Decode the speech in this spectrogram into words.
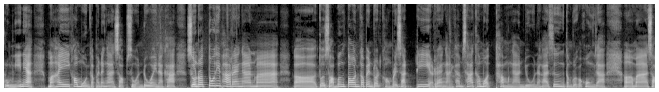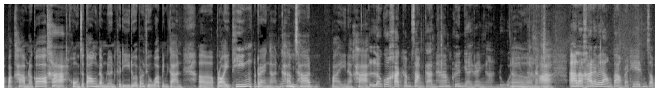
กลุ่มนี้เนี่ยมาให้ข้อมูลกับพนักงานสอบสวนด้วยนะคะ ส่วนรถตู้ที่พาแรงงานมาเอ่อตรวจสอบเบื้องต้นก็เป็นรถของบริษัทที่แรงงานข้ามชาติทั้งหมดทำงานอยู่นะคะ ซึ่งตำรวจก็คงจะเอ่อมาสอบปากคำแล้วก็ค่ะคงจะต้องดำเนินคดีด้วยเพราะถือว่าเป็นการเอ่อปล่อยทิ้งแรงงานข้ามชาติไปนะคะ แล้วก็ขัดคำสั่งการห้ามเคลื่อนย้ายแรงงานด้วยเออนะนะคะคะ อาราคาได้เวลาของต่างประเทศคุณสว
